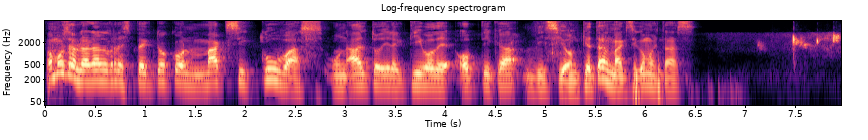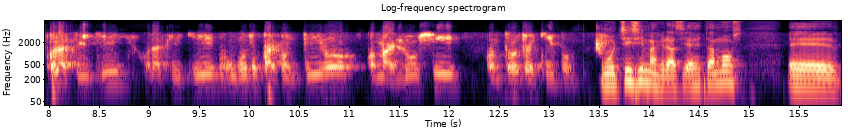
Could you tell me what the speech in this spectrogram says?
Vamos a hablar al respecto con Maxi Cubas, un alto directivo de Óptica Visión. ¿Qué tal, Maxi? ¿Cómo estás? Hola, Tiki. Hola, Tiki. Un gusto estar contigo, con Marlucy, con todo tu equipo. Muchísimas gracias. Estamos eh,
